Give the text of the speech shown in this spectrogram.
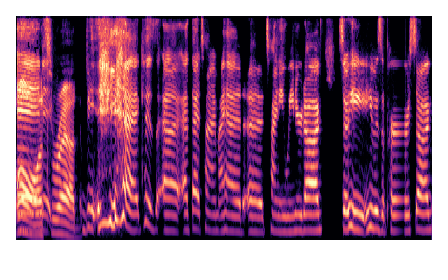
and- that's rad. be- yeah, because uh, at that time I had a tiny wiener dog, so he he was a purse dog.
